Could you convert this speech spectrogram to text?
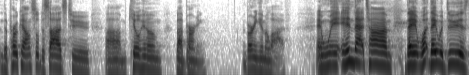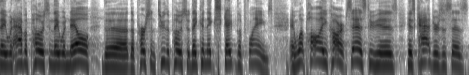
the proconsul decides to um, kill him by burning, burning him alive. And in that time, they, what they would do is they would have a post and they would nail the, the person to the post so they couldn't escape the flames. And what Polycarp says to his, his captors is says,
